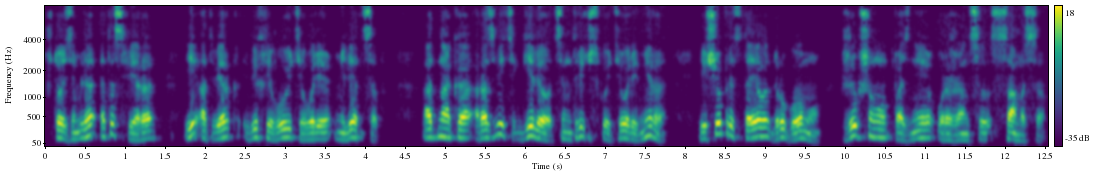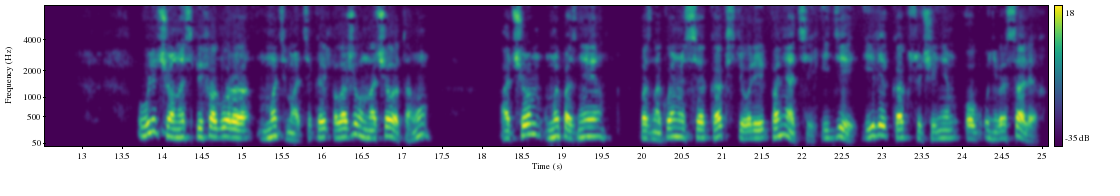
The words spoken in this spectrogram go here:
что Земля – это сфера, и отверг вихревую теорию милетцев. Однако развить гелиоцентрическую теорию мира еще предстояло другому, жившему позднее уроженцу Самоса. Увлеченность Пифагора математикой положила начало тому, о чем мы позднее познакомимся как с теорией понятий, идей или как с учением об универсалиях.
